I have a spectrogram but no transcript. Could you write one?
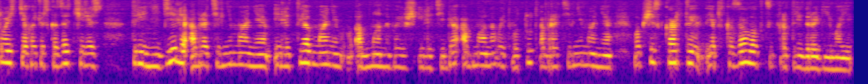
То есть я хочу сказать, через три недели, обрати внимание, или ты обманив, обманываешь, или тебя обманывает. Вот тут обрати внимание. Вообще с карты, я бы сказала, цифра 3, дорогие мои.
